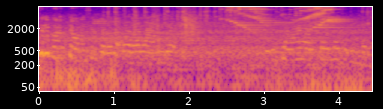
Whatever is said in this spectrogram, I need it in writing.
ಒಂದೊಂದ್ಸರಿ ಬರುತ್ತೆ ಒಂದೊಂದ್ಸರಿ ಬರಲ್ಲ ಬರಲ್ಲ ಹಂಗೆ ಇದು ಚೆನ್ನಾಗಿ ಅರ್ಥ ಇಲ್ಲ ಸಿಗುತ್ತಲ್ಲ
